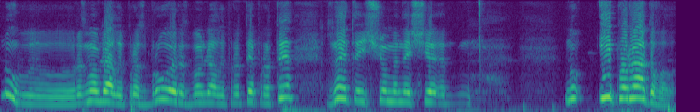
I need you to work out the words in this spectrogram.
ну, е, розмовляли про зброю, розмовляли про те, про те. Знаєте, що мене ще е, ну, і порадувало,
